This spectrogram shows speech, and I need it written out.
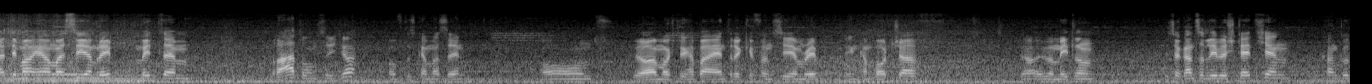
heute mache ich einmal Sie am Rip mit dem Rad unsicher. Ich hoffe, das kann man sehen. Und ja, ich möchte euch ein paar Eindrücke von Siem Reap in Kambodscha ja, übermitteln. Ist ein ganz liebes Städtchen, kann gut,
